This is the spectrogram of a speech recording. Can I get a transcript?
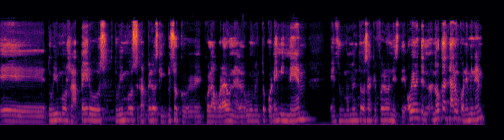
eh, tuvimos raperos, tuvimos raperos que incluso eh, colaboraron en algún momento con Eminem en su momento, o sea, que fueron, este, obviamente no cantaron con Eminem,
